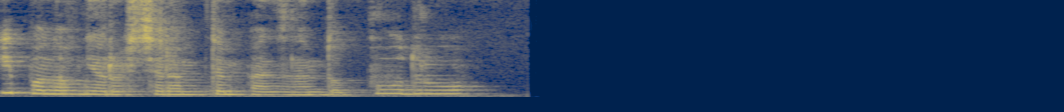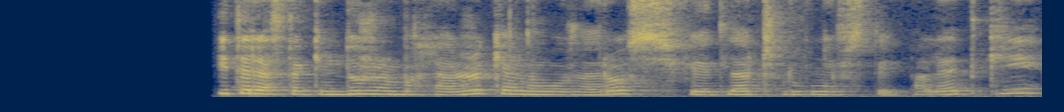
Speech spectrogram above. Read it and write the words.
I ponownie rozcieram tym pędzlem do pudru. I teraz takim dużym wachlarzykiem nałożę rozświetlacz również z tej paletki.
